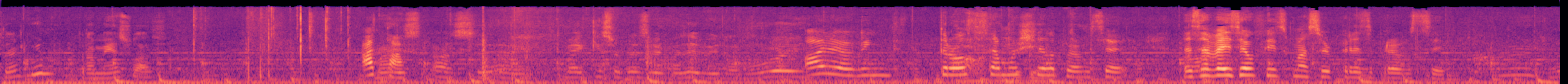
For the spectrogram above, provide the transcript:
tranquilo. Pra mim é suave. Ah, tá. Mas, ah, você... Mas que surpresa você vai fazer? Olha, eu vim, trouxe essa mochila pra você. Dessa vez eu fiz uma surpresa pra você. Hum, que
